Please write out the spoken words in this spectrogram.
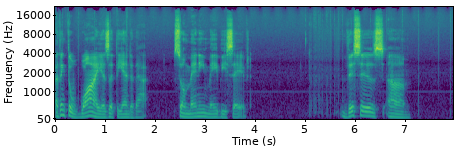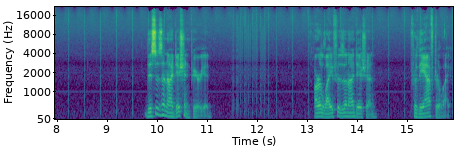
I think the why is at the end of that. So many may be saved. This is, um, this is an audition period. Our life is an audition for the afterlife.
